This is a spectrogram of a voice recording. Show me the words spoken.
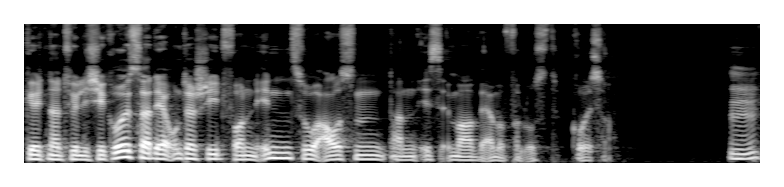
gilt natürlich, je größer der Unterschied von innen zu außen, dann ist immer Wärmeverlust größer. Mhm.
